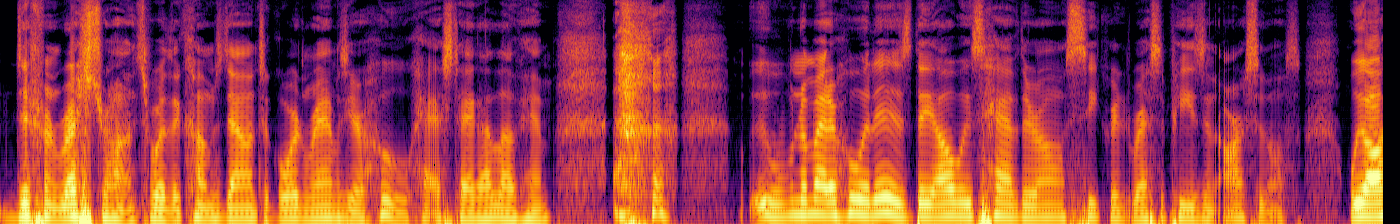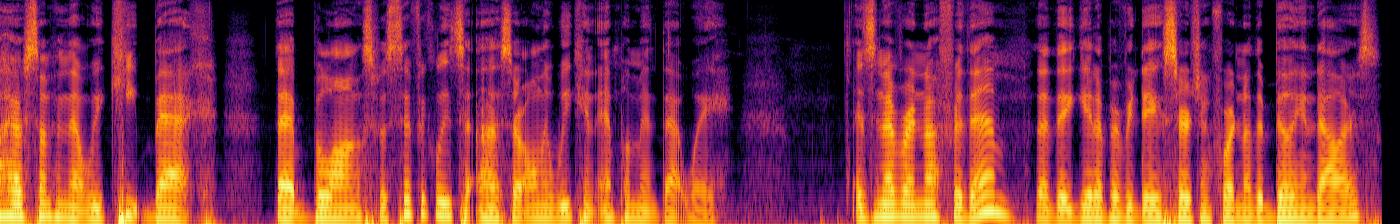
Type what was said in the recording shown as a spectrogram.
different restaurants, whether it comes down to Gordon Ramsay or who, hashtag I love him. no matter who it is, they always have their own secret recipes and arsenals. We all have something that we keep back that belongs specifically to us or only we can implement that way. It's never enough for them that they get up every day searching for another billion dollars.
